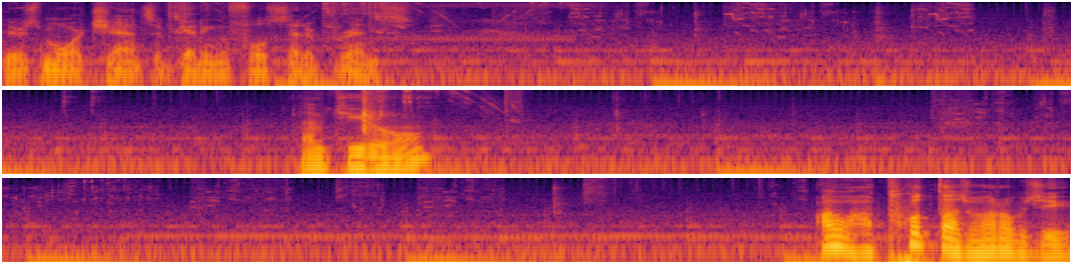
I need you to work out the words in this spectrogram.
There's more chance of getting a full set of prints. 그다음 뒤로 아유 아프겠다 저 할아버지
